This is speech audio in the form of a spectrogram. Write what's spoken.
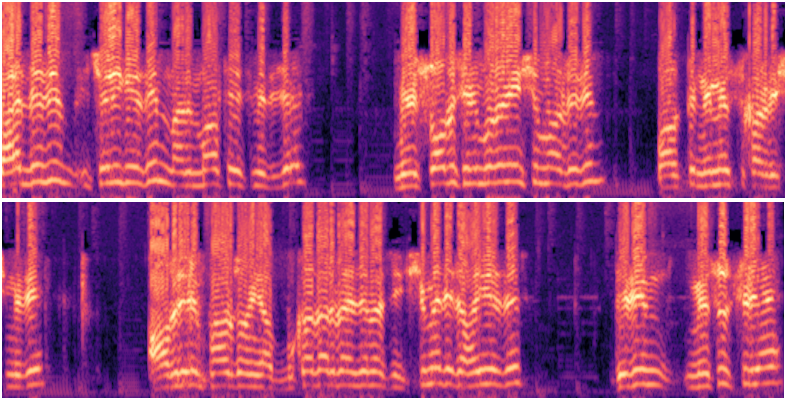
Ben dedim içeri girdim hani mal teslim edeceğiz. Mesut abi senin burada ne işin var dedim. Baktı ne Mesut kardeşim dedi. Abi dedim pardon ya bu kadar benzemezsin. Kime dedi hayırdır? Dedim Mesut Süre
